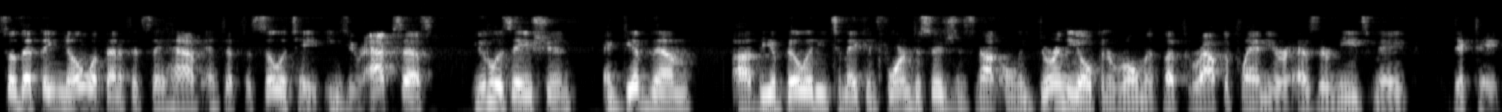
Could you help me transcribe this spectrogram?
so that they know what benefits they have and to facilitate easier access, utilization, and give them uh, the ability to make informed decisions not only during the open enrollment but throughout the plan year as their needs may dictate.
